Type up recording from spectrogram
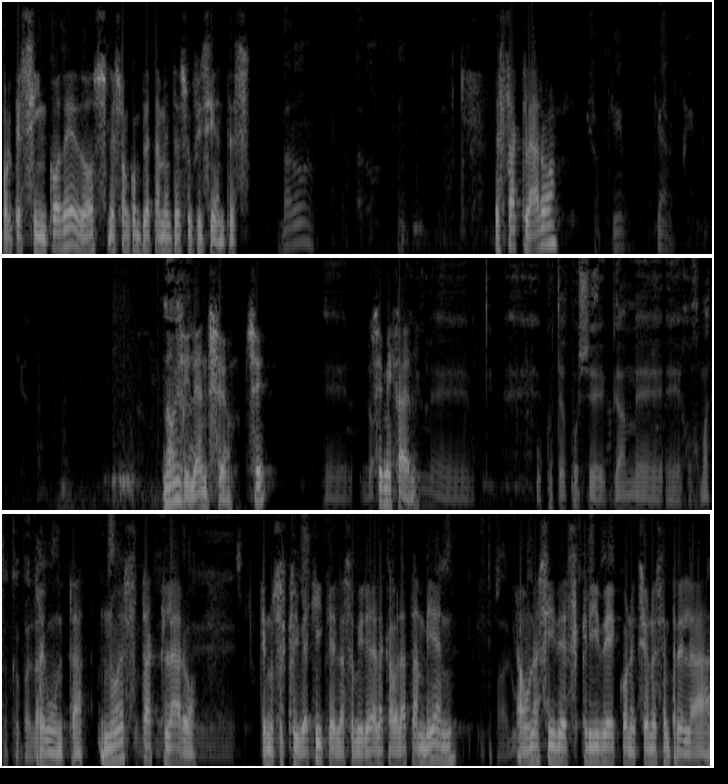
porque cinco dedos le son completamente suficientes. ¿Está claro? Silencio. ¿Sí? Sí, Mijael. Pregunta, ¿no está claro que nos escribe aquí que la sabiduría de la Kabbalah también Aún así describe conexiones entre la,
